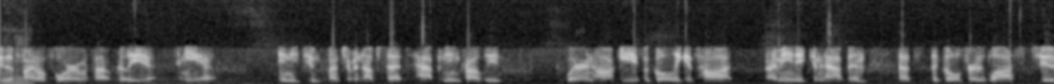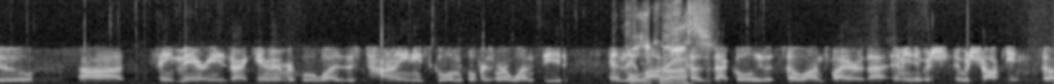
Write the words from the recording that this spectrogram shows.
to Mhm. the Final Four without really any any too much of an upset happening. Probably. Where in hockey, if a goalie gets hot, I mean it can happen. That's the Gophers lost to uh, St. Mary's, or I can't remember who it was. This tiny school, and the Gophers were a one seed, and they Holy lost cross. because that goalie was so on fire that I mean it was it was shocking. So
